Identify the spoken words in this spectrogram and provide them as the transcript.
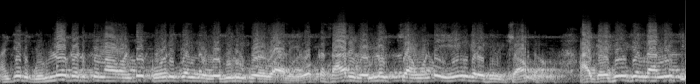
అంటే గుళ్ళో పెడుతున్నామంటే కోరికల్ని వదులుకోవాలి. ఒక్కసారి వెళ్ళొచ్చామంటే ఏం గ్రహించాము ఆ గ్రహించిన దాని నుంచి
